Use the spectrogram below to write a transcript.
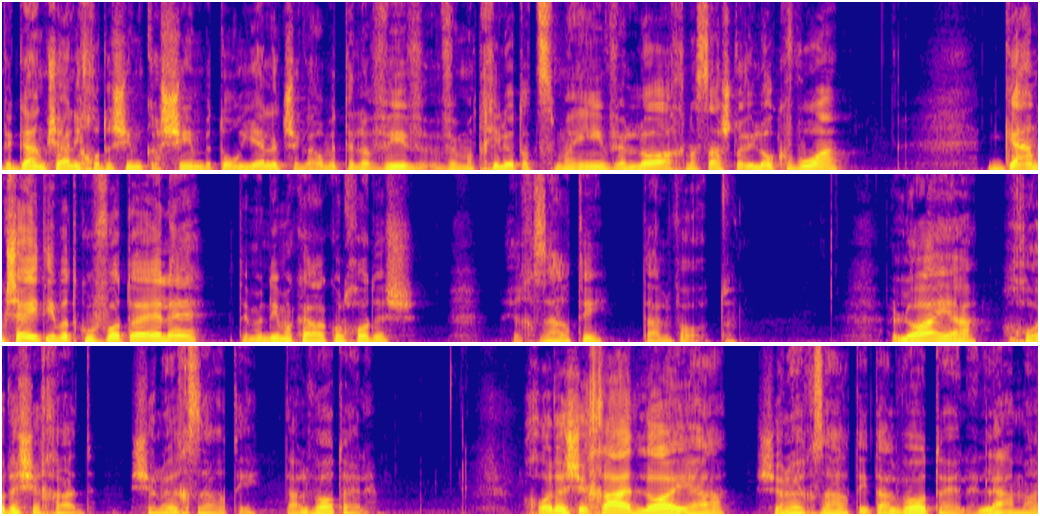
וגם כשהיה לי חודשים קשים בתור ילד שגר בתל אביב ומתחיל להיות עצמאי ולא, ההכנסה שלו היא לא קבועה, גם כשהייתי בתקופות האלה, אתם יודעים מה קרה כל חודש? החזרתי את ההלוואות. לא היה חודש אחד שלא החזרתי את ההלוואות האלה. חודש אחד לא היה שלא החזרתי את ההלוואות האלה. למה?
